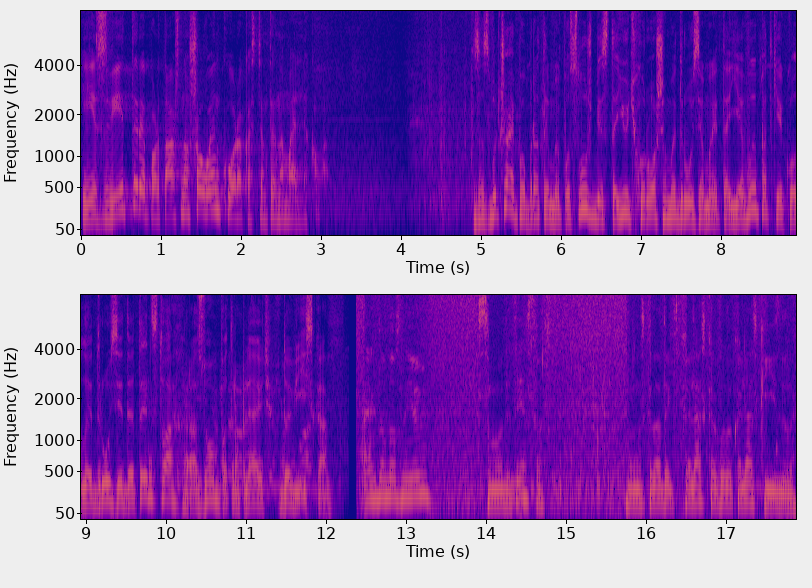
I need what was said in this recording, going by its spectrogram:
І звідти репортаж нашого воєнкора Костянтина Мельникова. Зазвичай побратими по службі стають хорошими друзями. Та є випадки, коли друзі дитинства разом потрапляють до війська. А як давно знайомі? З самого дитинства. Можна сказати, коляска коло коляски їздили.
